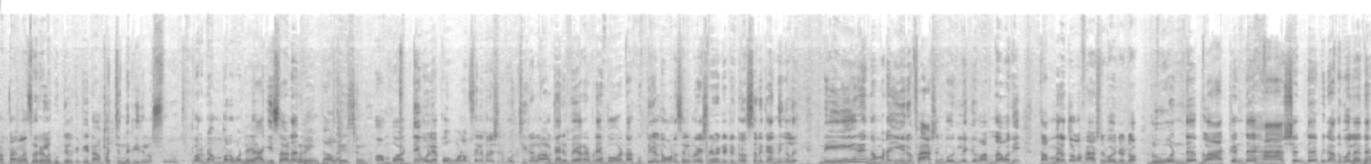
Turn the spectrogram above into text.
പത്താം ക്ലാസ് വരെയുള്ള കുട്ടികൾക്ക് ഇടാൻ പറ്റുന്ന രീതിയിലുള്ള സൂപ്പർ നമ്പർ വൺ ബാഗീസ് ആണ്. അമ്പോ അടിപൊളി. അപ്പോൾ ഓണം സെലിബ്രേഷൻ കൊച്ചിയിലുള്ള ആൾക്കാർ വേറെ എവിടെയും പോകണ്ട. കുട്ടികളുടെ ഓണം സെലിബ്രേഷന് വേണ്ടിയിട്ട് ഡ്രസ്സ് എടുക്കാൻ നിങ്ങൾ നേരെ നമ്മുടെ ഈ ഒരു ഫാഷൻ പോയിന്റിലേക്ക് വന്നാൽ മതി. തമ്മരത്തുള്ള ഫാഷൻ പോയിന്റ് കേട്ടോ. ബ്ലൂ ഉണ്ട് ബ്ലാക്ക് ഉണ്ട് ഹാഷ് ഉണ്ട് പിന്നെ അതുപോലെ തന്നെ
